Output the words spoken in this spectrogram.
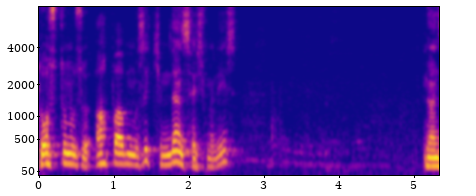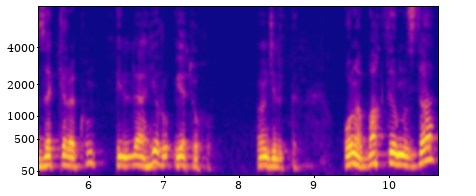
dostumuzu, ahbabımızı kimden seçmeliyiz? Men zekkerekum billahi ru'yetuhu. Öncelikle. Ona baktığımızda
